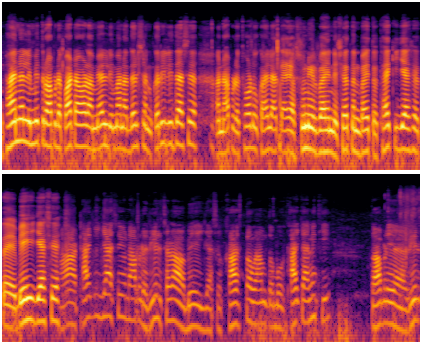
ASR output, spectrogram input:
તો ફાઇનલી મિત્રો આપણે પાટાવાળા મેલડીમાના દર્શન કરી લીધા છે અને આપણે થોડુંક હાલ્યા હતા અહીંયા સુનિલભાઈ ને ચેતનભાઈ તો થાકી ગયા છે ત્યાં બેહી ગયા છે. હા થાકી ગયા છે અને આપણે રીલ ચડાવવા બેસી છે. ખાસ તો આમ તો બહુ થાક્યા નથી. તો આપણે રીલ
